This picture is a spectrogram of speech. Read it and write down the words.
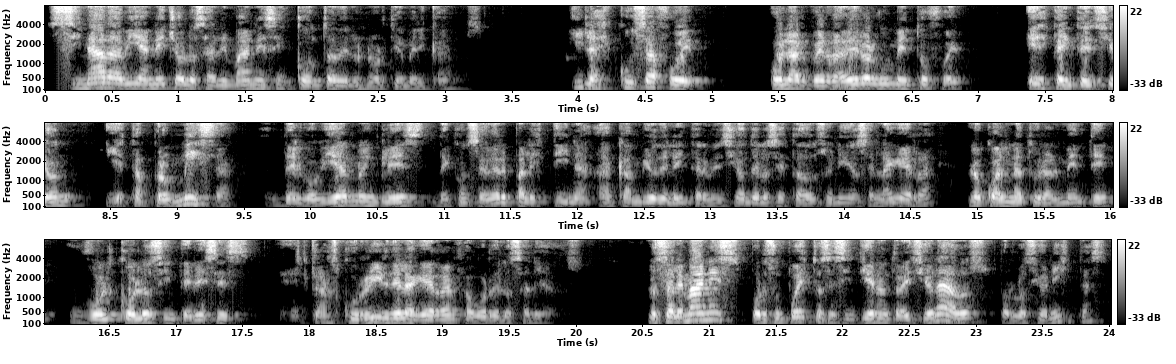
si nada habían hecho los alemanes en contra de los norteamericanos. Y la excusa fue, o el verdadero argumento fue, esta intención y esta promesa del gobierno inglés de conceder Palestina a cambio de la intervención de los Estados Unidos en la guerra, lo cual naturalmente volcó los intereses, el transcurrir de la guerra en favor de los aliados. Los alemanes, por supuesto, se sintieron traicionados por los sionistas.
